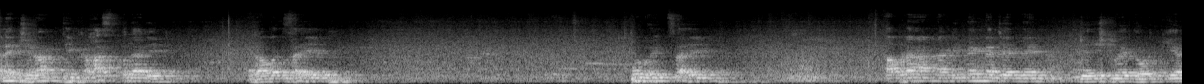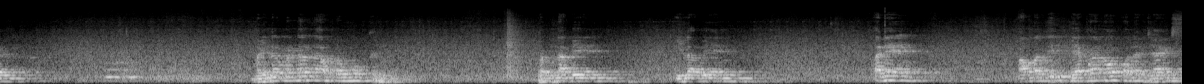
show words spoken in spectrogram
અને જુનાગઢથી ખાસ પધારે રાવલ સાહેબ પુરોહિત સાહેબ. આપણા નાગરિક બેંકના ચેરમેન જયેશભાઈ ધોળકિયા. મહિલા મંડળના પ્રમુખ પટનાબેન ઇલાબેન અને આમંત્રિત મહેમાનો અને જાયન્ટ્સ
